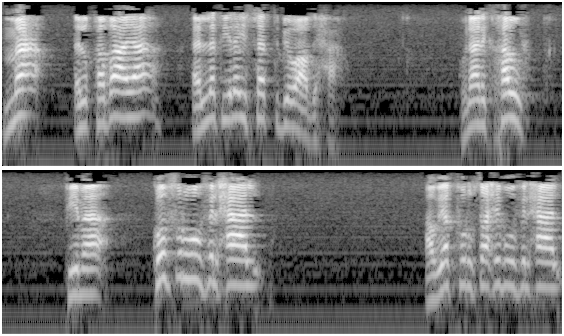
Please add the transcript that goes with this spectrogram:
مع القضايا التي ليست بواضحة. هنالك خلط فيما كفره في الحال أو يكفر صاحبه في الحال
